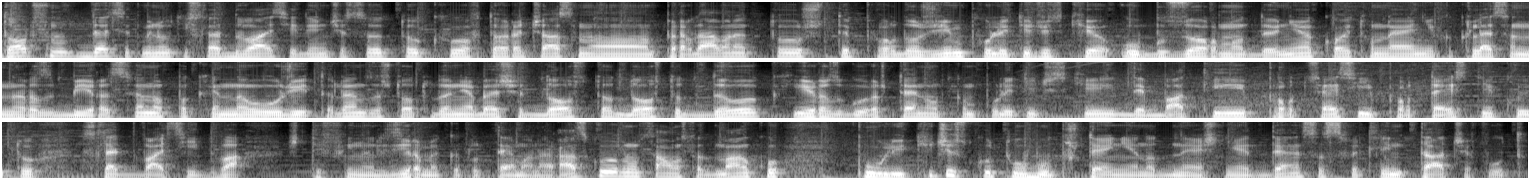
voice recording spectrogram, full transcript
Точно 10 минути след 21 часа, тук във втора част на предаването ще продължим политическия обзор на деня, който не е никак лесен, разбира се, но пък е наложителен, защото деня беше доста, доста дълъг и разгорещен от към политически дебати, процеси и протести, които след 22 ще финализираме като тема на разговор, но само след малко политическото обобщение на днешния ден с Светлин Тачев от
